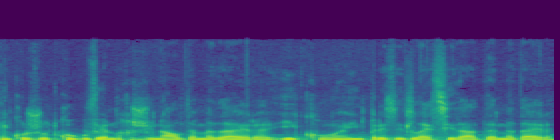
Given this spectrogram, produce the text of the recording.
em conjunto com o Governo Regional da Madeira e com a Empresa de Eletricidade da Madeira,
